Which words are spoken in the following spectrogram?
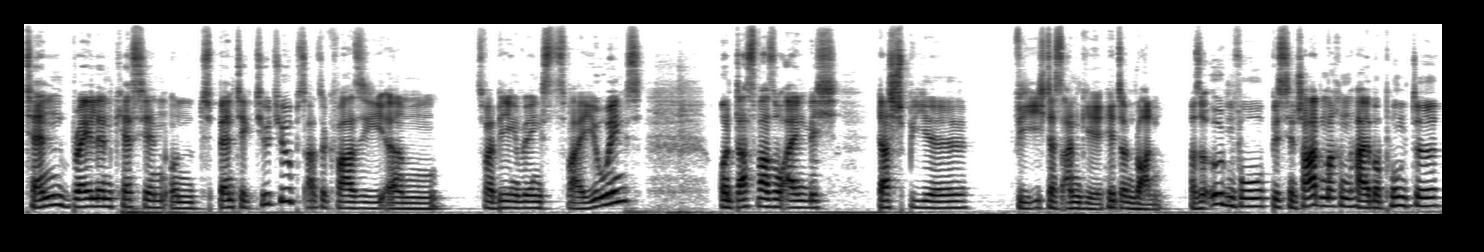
Ten, Braylon, Cassian und Bentic Two-Tubes, also quasi ähm, zwei B-Wings, zwei U-Wings. Und das war so eigentlich das Spiel, wie ich das angehe. Hit and Run. Also irgendwo ein bisschen Schaden machen, halbe Punkte,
